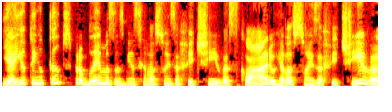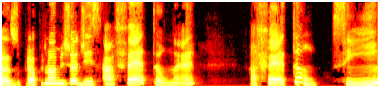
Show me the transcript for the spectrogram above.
E aí eu tenho tantos problemas nas minhas relações afetivas. Claro, relações afetivas, o próprio nome já diz, afetam, né? Afetam, sim,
